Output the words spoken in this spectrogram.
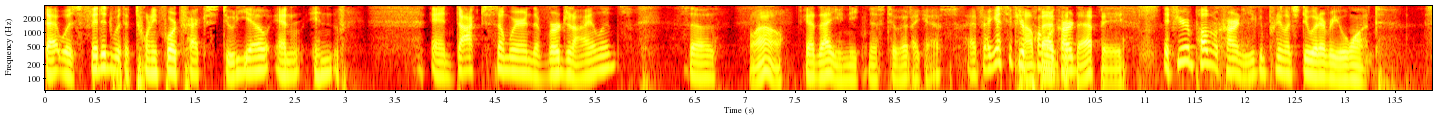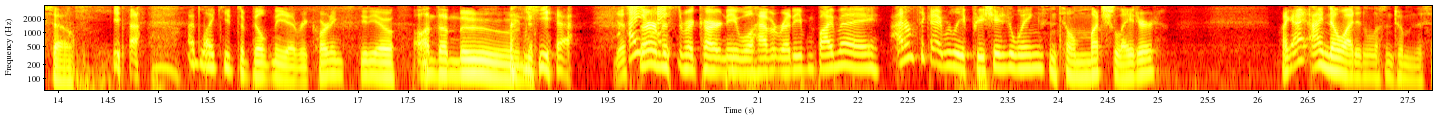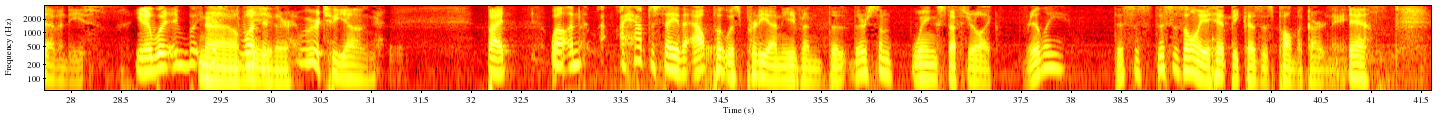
that was fitted with a 24 track studio and in and docked somewhere in the Virgin Islands. So Wow. it's got that uniqueness to it, I guess. I I guess if you're How Paul bad McCartney, that be? if you're in Paul McCartney, you can pretty much do whatever you want. So Yeah. I'd like you to build me a recording studio on the moon. yeah. yes, I- sir, I- Mr. McCartney. We'll have it ready by May. I don't think I really appreciated Wings until much later. Like I, I know I didn't listen to him in the seventies. You know, it, it No, just me wasn't. either. We were too young. But Well, and I have to say the output was pretty uneven. The, there's some wing stuff you're like, really? this is this is only a hit because it's Paul McCartney. Yeah,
